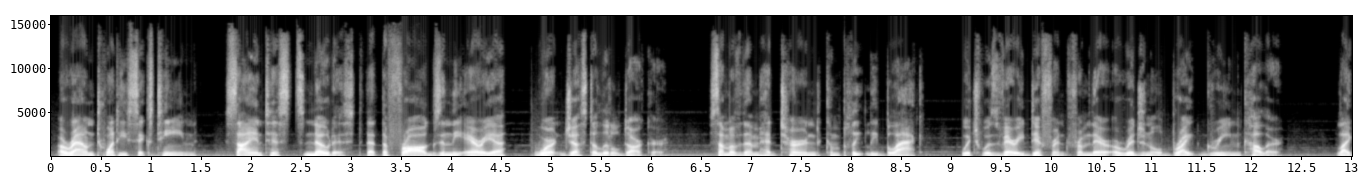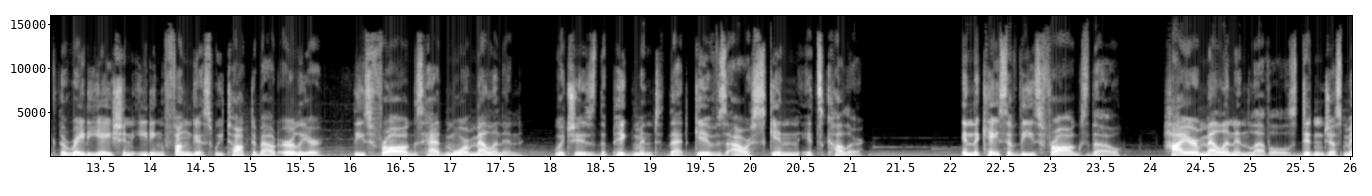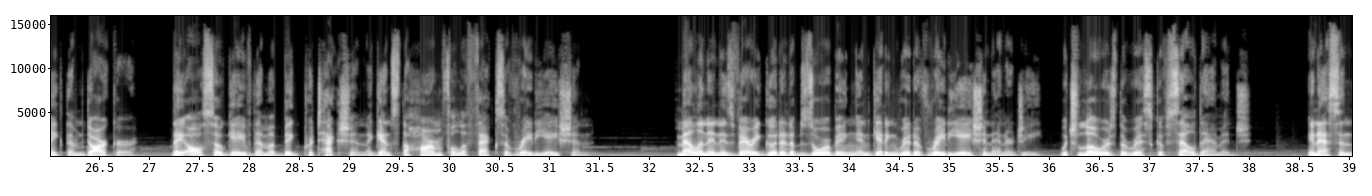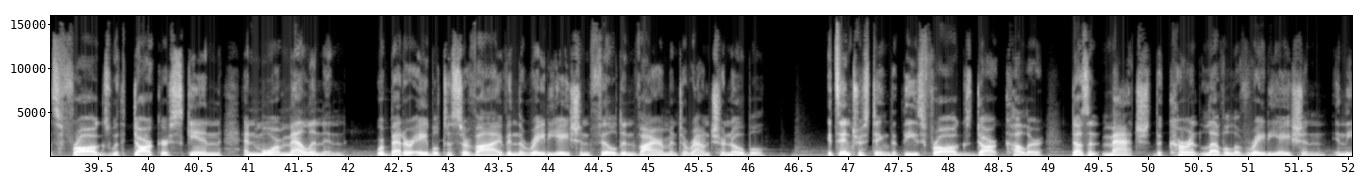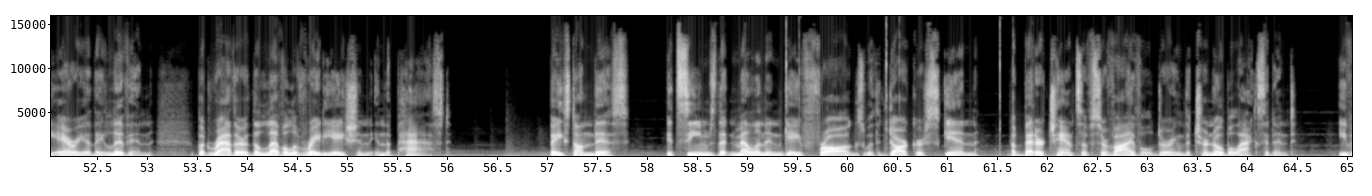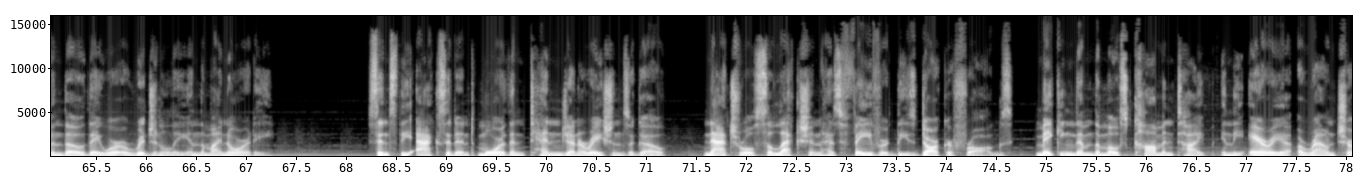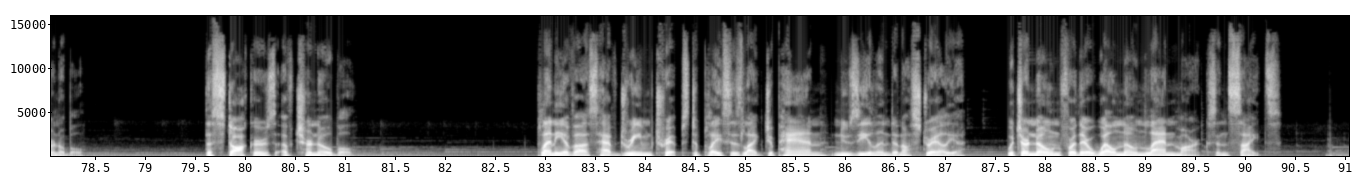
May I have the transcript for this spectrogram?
Around 2016, scientists noticed that the frogs in the area weren't just a little darker. Some of them had turned completely black, which was very different from their original bright green color. Like the radiation-eating fungus we talked about earlier, these frogs had more melanin, which is the pigment that gives our skin its color. In the case of these frogs, though, higher melanin levels didn't just make them darker, they also gave them a big protection against the harmful effects of radiation. Melanin is very good at absorbing and getting rid of radiation energy, which lowers the risk of cell damage. In essence, frogs with darker skin and more melanin were better able to survive in the radiation-filled environment around Chernobyl. It's interesting that these frogs' dark color doesn't match the current level of radiation in the area they live in, but rather the level of radiation in the past. Based on this, it seems that melanin gave frogs with darker skin a better chance of survival during the Chernobyl accident, even though they were originally in the minority. Since the accident more than 10 generations ago, natural selection has favored these darker frogs, making them the most common type in the area around Chernobyl. The Stalkers of Chernobyl Plenty of us have dream trips to places like Japan, New Zealand, and Australia, which are known for their well-known landmarks and sites.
